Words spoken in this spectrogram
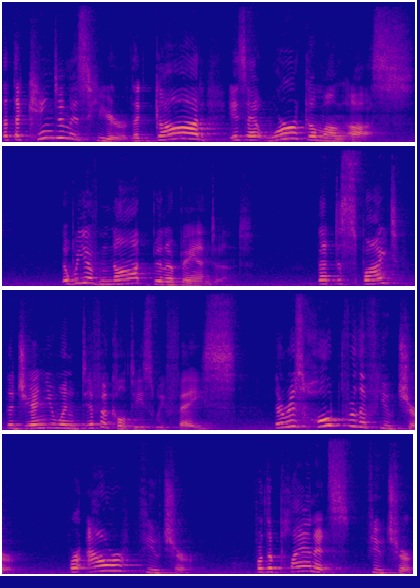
that the kingdom is here, that God is at work among us, that we have not been abandoned, that despite the genuine difficulties we face, there is hope for the future, for our future, for the planet's future,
